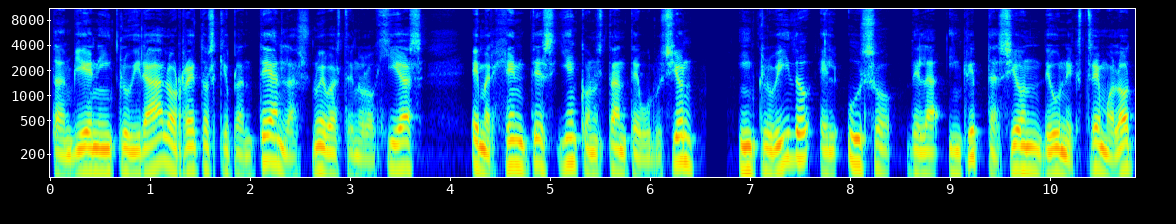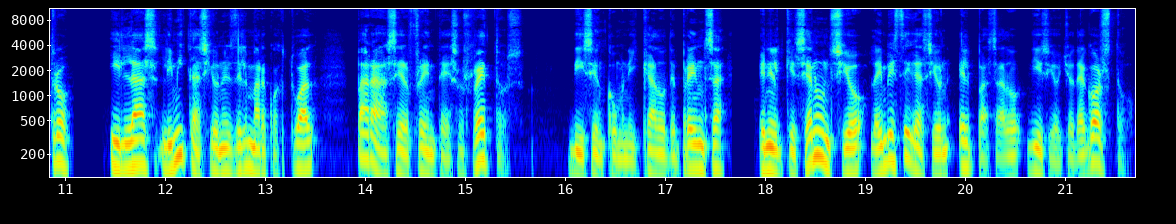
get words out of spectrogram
También incluirá los retos que plantean las nuevas tecnologías emergentes y en constante evolución, incluido el uso de la encriptación de un extremo al otro y las limitaciones del marco actual para hacer frente a esos retos, dice un comunicado de prensa en el que se anunció la investigación el pasado 18 de agosto.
